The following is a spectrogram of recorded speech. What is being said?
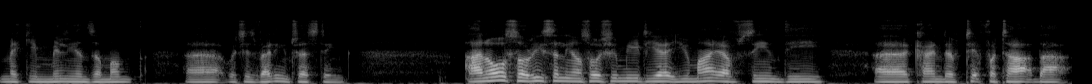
making millions a month, uh, which is very interesting. And also recently on social media, you might have seen the uh, kind of tit for tat that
